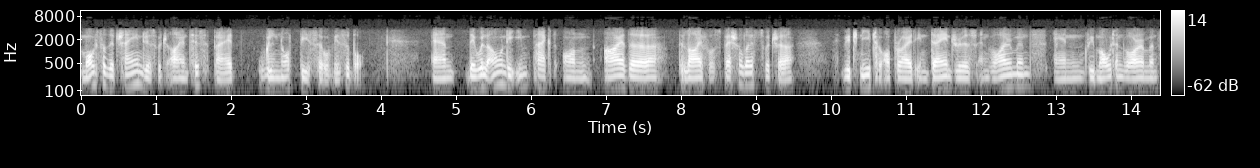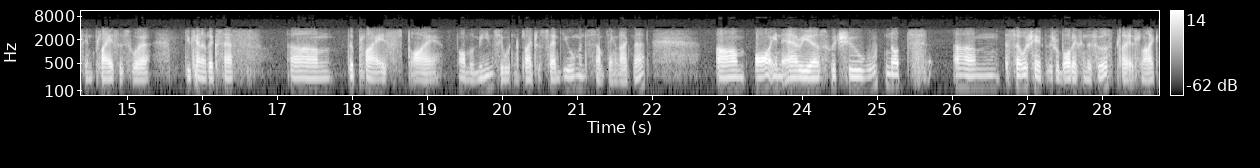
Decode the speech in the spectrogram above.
most of the changes which I anticipate will not be so visible. And they will only impact on either the life of specialists, which are which need to operate in dangerous environments, in remote environments, in places where you cannot access um, the place by normal means. You wouldn't like to send humans, something like that. Um, or in areas which you would not um, associate with robotics in the first place, like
